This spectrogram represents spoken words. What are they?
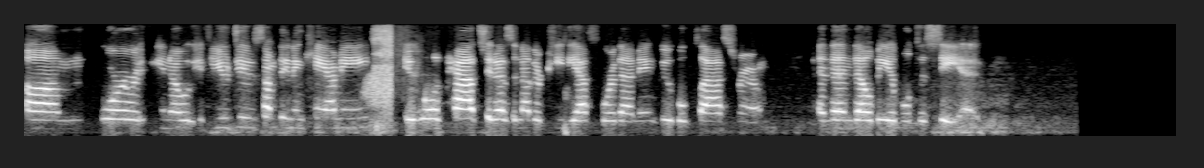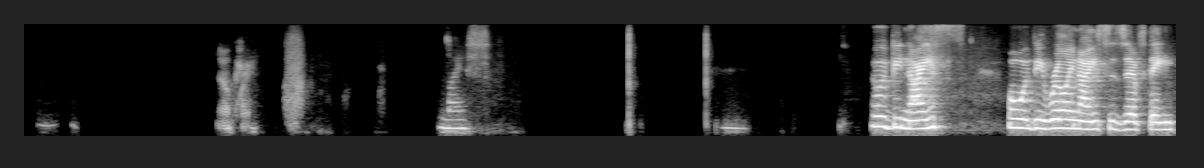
um, or you know, if you do something in Kami it will attach it as another PDF for them in Google Classroom, and then they'll be able to see it. Okay. Nice. It would be nice. What would be really nice is if they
